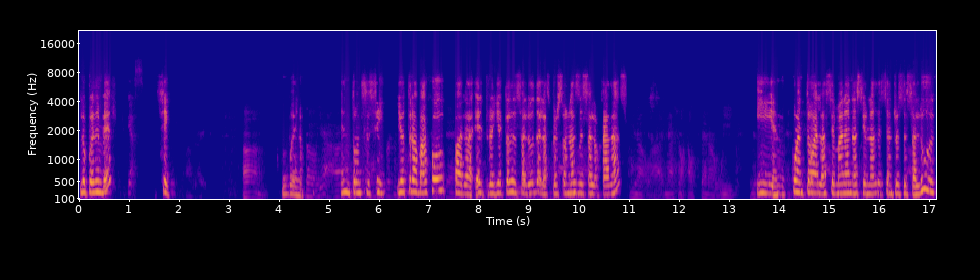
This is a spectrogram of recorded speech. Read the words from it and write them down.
¿Lo pueden ver? Sí. Bueno, entonces sí, yo trabajo para el proyecto de salud de las personas desalojadas. Y en cuanto a la Semana Nacional de Centros de Salud,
